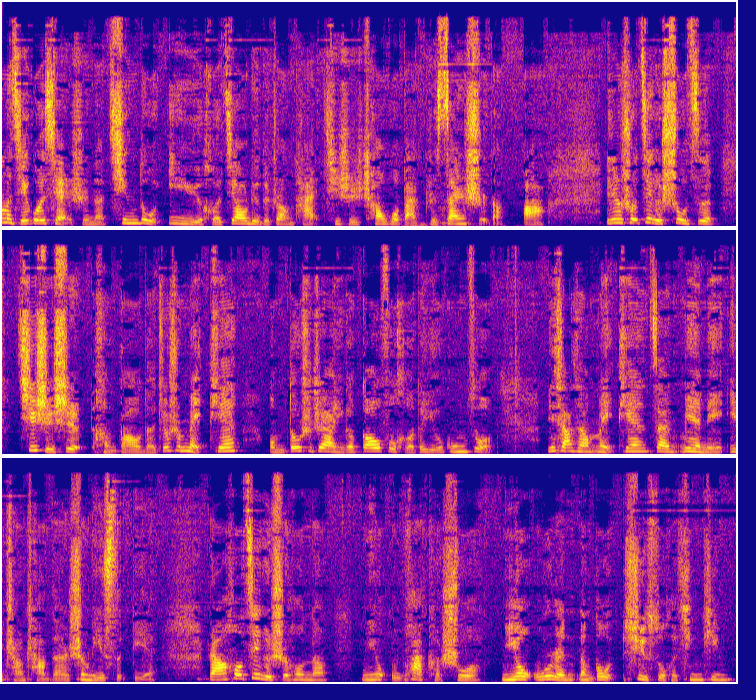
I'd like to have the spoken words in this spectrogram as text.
么结果显示呢，轻度抑郁和焦虑的状态其实超过百分之三十的啊，也就是说这个数字其实是很高的。就是每天我们都是这样一个高负荷的一个工作，你想想每天在面临一场场的生离死别，然后这个时候呢，你又无话可说，你又无人能够叙述和倾听，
